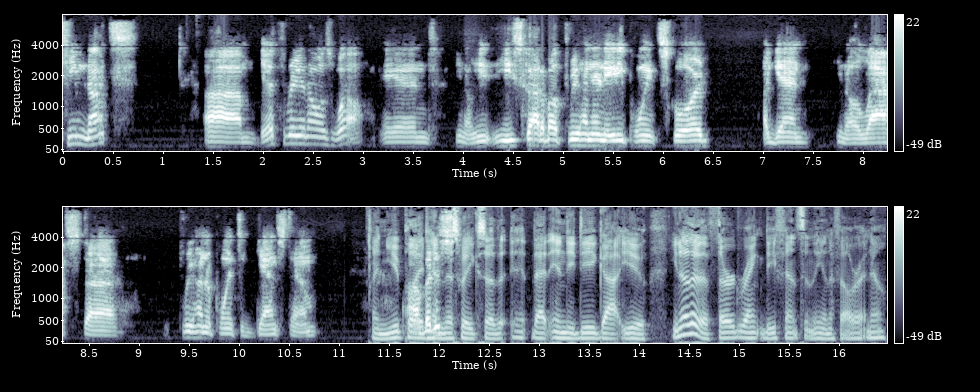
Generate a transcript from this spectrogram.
Team Nuts, um, they're three and all as well, and you know he he's got about 380 points scored. Again, you know, last uh, 300 points against him. And you played uh, him this week, so that, that NDD got you. You know they're the third ranked defense in the NFL right now.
